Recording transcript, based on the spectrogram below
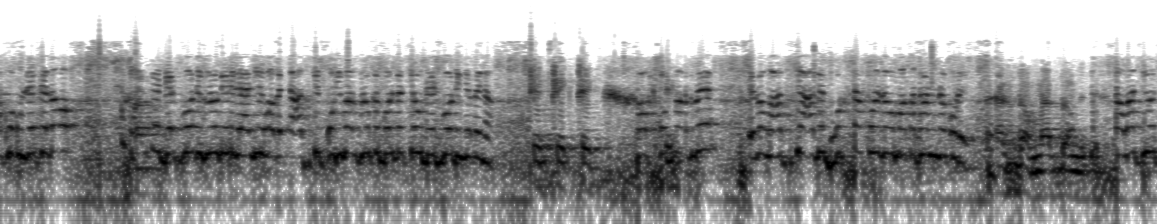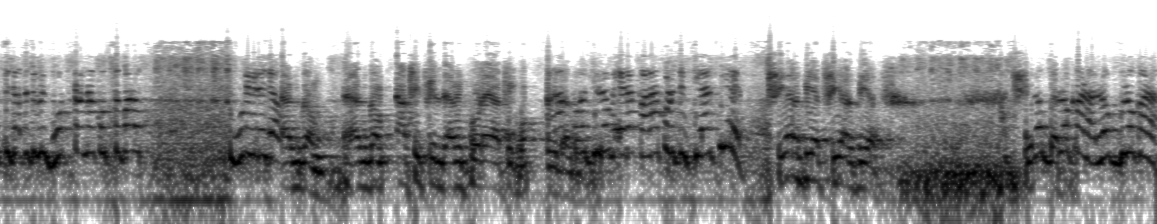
এখন রেখে দাও। কালকে ডেড নিয়ে র্যালি হবে। আজকে পরিবারগুলোকে বলবে কেউ ডেড বডি নেবে না। ঠিক ঠিক ঠিক। সব ফোন এবং আজকে আগে ভোটটা করে নাও মাথা ঠান্ডা করে। একদম একদম। তালাচি হচ্ছে যাতে তুমি ভোটটা না করতে পারো। ঘুরে যাও। একদম একদম। আছি ফিল্ডে আমি পড়ে আছি এরা কারা করেছে? সিআরপিএফ সিআরপিএফ সিআরপিএফ লোকগুলো কারা? লোকগুলো কারা?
